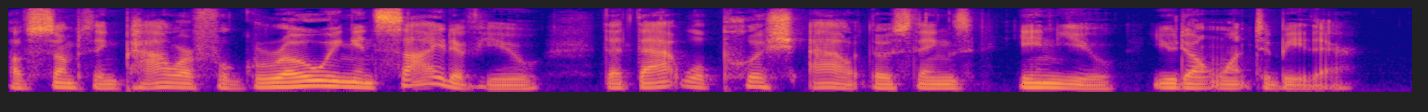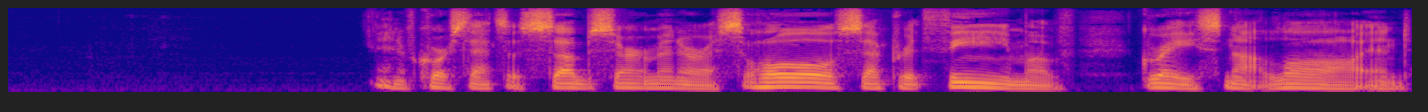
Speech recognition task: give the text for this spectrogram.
of something powerful growing inside of you, that that will push out those things in you you don't want to be there. And of course, that's a sub sermon or a whole separate theme of grace, not law, and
